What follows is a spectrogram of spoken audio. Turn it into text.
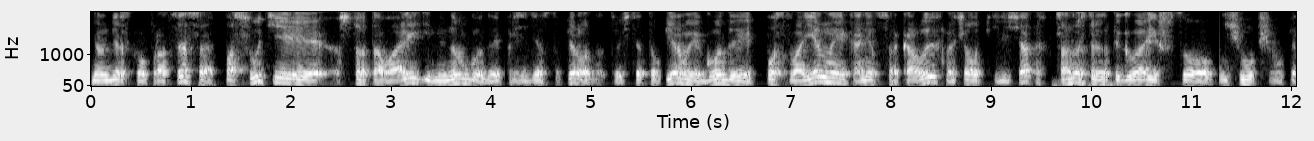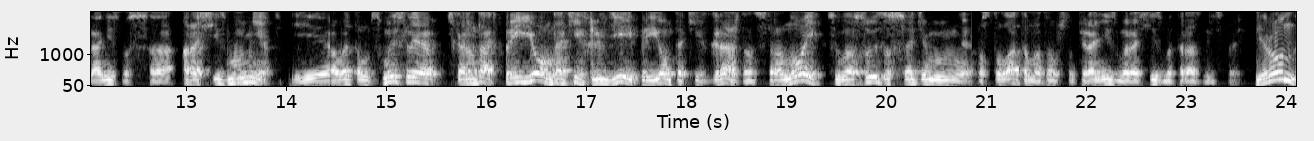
Нюрнбергского процесса, по сути, стартовали именно в годы президентства Перона. То есть, это первые годы поствоенные, конец 40-х, начало 50-х. С одной стороны, ты говоришь, что ничего общего у пиранизма с расизмом нет. И в этом смысле, скажем так, прием таких людей прием таких граждан страной согласуется с этим постулатом о том, что пиранизм и расизм – это разные истории. Перрон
